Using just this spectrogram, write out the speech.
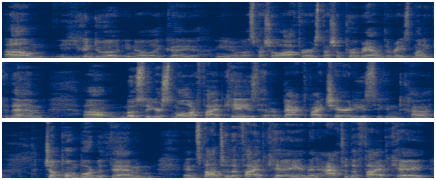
um, you can do a, you know, like a, you know, a special offer, a special program to raise money for them. Um, most of your smaller 5Ks are backed by charities. So you can kind of jump on board with them and, and sponsor the 5K. And then after the 5K,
